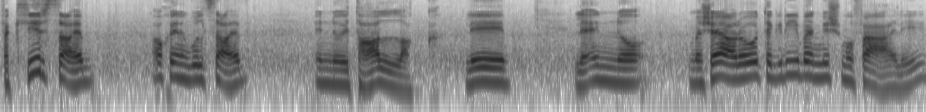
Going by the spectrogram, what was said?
فكثير صعب أو خلينا نقول صعب إنه يتعلق. ليه؟ لأنه مشاعره تقريبا مش مفعلة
